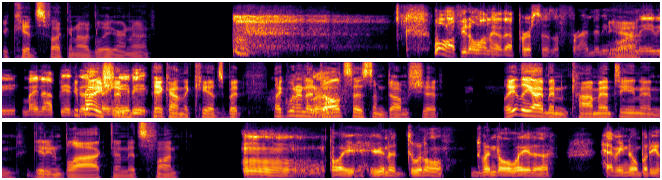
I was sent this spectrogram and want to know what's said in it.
your kid's fucking ugly or not? Well, if you don't want to have that person as a friend anymore, Yeah. maybe might not be a You good probably thing. shouldn't Maybe pick on the kids, but like when an adult says some dumb shit. Lately, I've been commenting and getting blocked, and it's fun. Mm, boy, you're gonna dwindle dwindle away to having nobody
